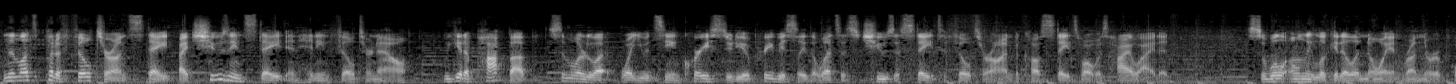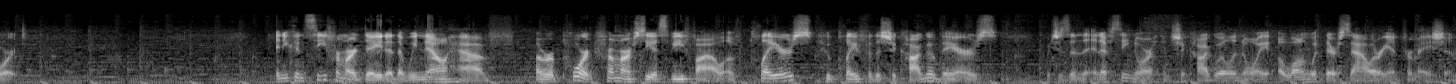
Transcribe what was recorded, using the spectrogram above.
And then let's put a filter on state. By choosing state and hitting filter now, we get a pop-up similar to what you would see in Query Studio previously that lets us choose a state to filter on because state's what was highlighted. So we'll only look at Illinois and run the report. And you can see from our data that we now have a report from our CSV file of players who play for the Chicago Bears, which is in the NFC North in Chicago, Illinois, along with their salary information.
